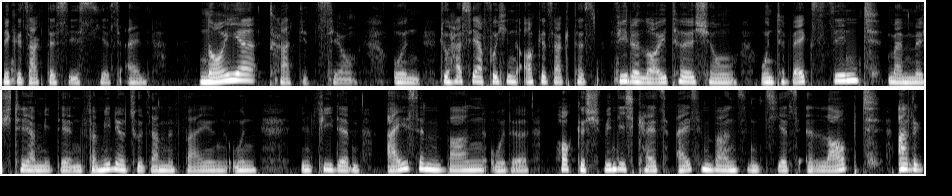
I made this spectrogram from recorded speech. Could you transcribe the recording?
wie gesagt, das ist jetzt ein neue Tradition. Und du hast ja vorhin auch gesagt, dass viele Leute schon unterwegs sind. Man möchte ja mit den Familien zusammen feiern und in vielen Eisenbahnen oder Hochgeschwindigkeitseisenbahnen sind jetzt erlaubt, alle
